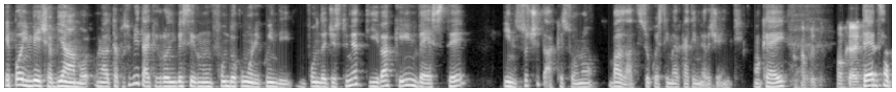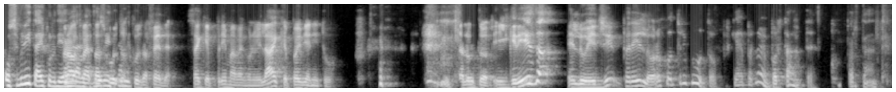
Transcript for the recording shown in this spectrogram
e poi invece abbiamo un'altra possibilità che è quella di investire in un fondo comune, quindi un fondo a gestione attiva che investe in società che sono basate su questi mercati emergenti. Ok? okay. Terza possibilità è quella di Però aspetta, scusa, scusa Fede, sai che prima vengono i like e poi vieni tu. Saluto il Grisa e Luigi per il loro contributo, perché per noi è importante. Importante.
